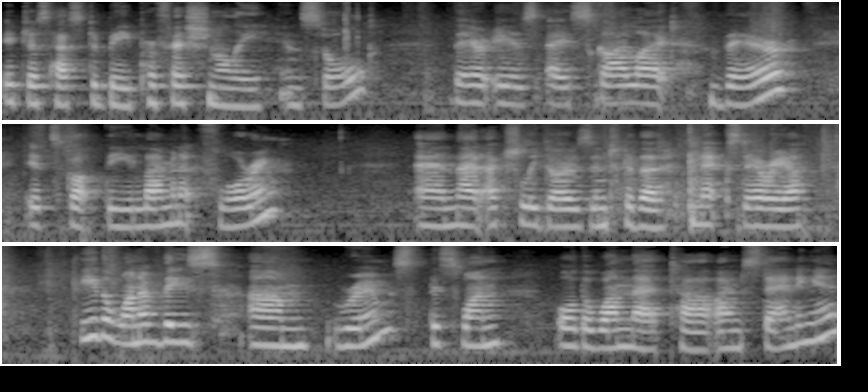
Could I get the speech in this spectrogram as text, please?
It just has to be professionally installed. There is a skylight there. It's got the laminate flooring and that actually goes into the next area. Either one of these um, rooms, this one or the one that uh, I'm standing in,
